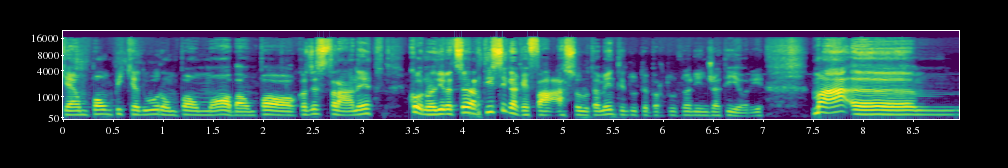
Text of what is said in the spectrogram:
che è un po' un picchiaduro, un po' un MOBA, un po' cose strane, con una direzione artistica che fa assolutamente tutto e per tutto Ninja Theory, ma ehm,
